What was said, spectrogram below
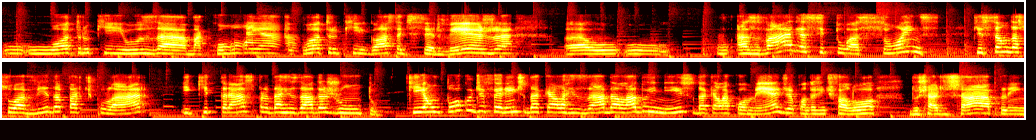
o, o outro que usa maconha, o outro que gosta de cerveja, uh, o, o, as várias situações que são da sua vida particular e que traz para dar risada junto. Que é um pouco diferente daquela risada lá do início daquela comédia, quando a gente falou do Charles Chaplin,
